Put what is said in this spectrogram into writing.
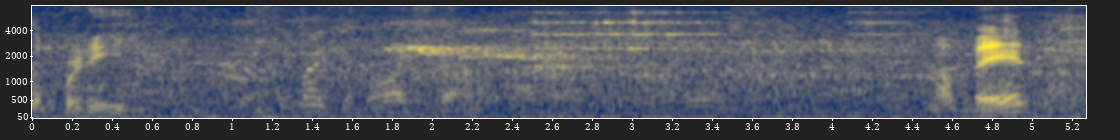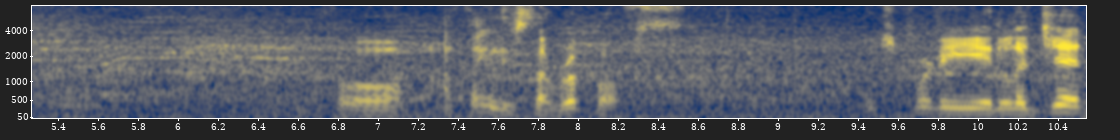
There's a pretty. Not bad. For I think these are the rip-offs. Looks pretty legit,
